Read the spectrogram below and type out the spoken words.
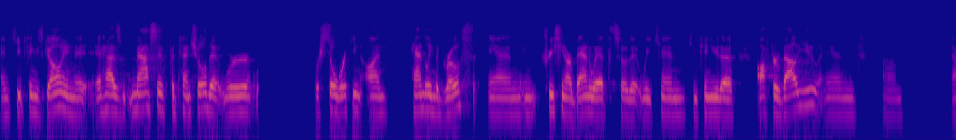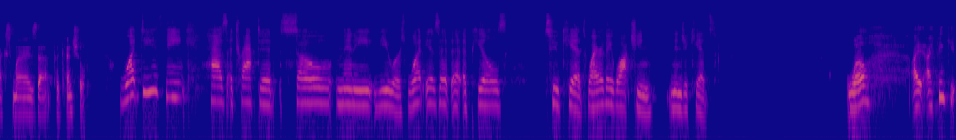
and keep things going. It, it has massive potential that we're, we're still working on handling the growth and increasing our bandwidth so that we can continue to offer value and um, maximize that potential. What do you think has attracted so many viewers? What is it that appeals to kids? Why are they watching Ninja Kids? Well, I, I think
